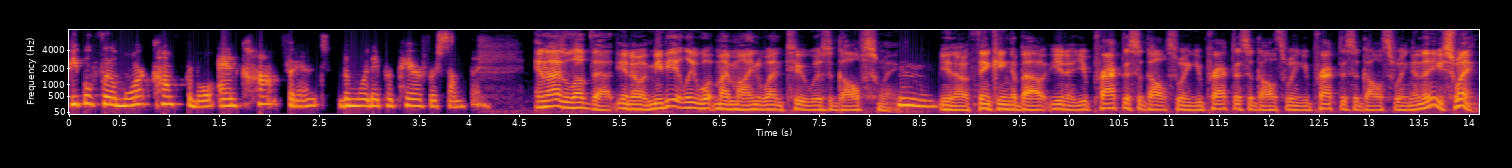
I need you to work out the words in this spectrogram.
People feel more comfortable and confident the more they prepare for something. And I love that. You know, immediately what my mind went to was a golf swing. Mm. You know, thinking about, you know, you practice a golf swing, you practice a golf swing, you practice a golf swing, and then you swing.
